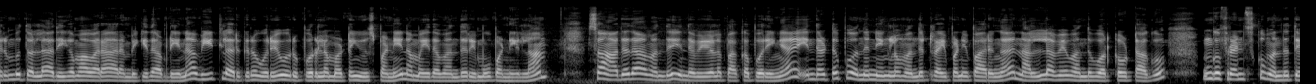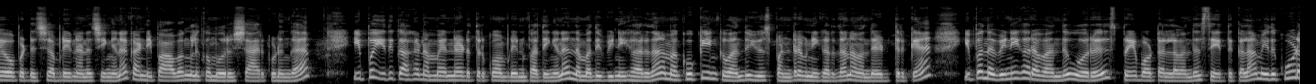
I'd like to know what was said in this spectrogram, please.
எறும்பு தொல்லை அதிகமாக வர ஆரம்பிக்குது அப்படின்னா வீட்டில் இருக்கிற ஒரே ஒரு பொருளை மட்டும் யூஸ் பண்ணி நம்ம இதை வந்து ரிமூவ் பண்ணிடலாம். ஸோ அதை தான் வந்து இந்த வீடியோவில் பார்க்க போகிறீங்க இந்த டிப் வந்து நீங்களும் வந்து ட்ரை பண்ணி பாருங்கள் நல்லாவே வந்து ஒர்க் அவுட் ஆகும். உங்கள் ஃப்ரெண்ட்ஸ்க்கும் வந்து தேவைப்பட்டுச்சு அப்படின்னு நினச்சிங்கன்னா கண்டிப்பாக அவங்களுக்கும் ஒரு ஷேர் கொடுங்க. இப்போ இதுக்காக நம்ம என்ன எடுத்திருக்கோம் அப்படின்னு பார்த்தீங்கன்னா இந்த மாதிரி வினிகர் தான். நம்ம குக்கிங்க்கு வந்து யூஸ் பண்ணுற வினிகர் தான் நான் வந்து எடுத்திருக்கேன். இப்போ இந்த வினிகரை வந்து ஒரு ஸ்ப்ரே பாட்டிலில் வந்து சேர்த்துக்கலாம். இது கூட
